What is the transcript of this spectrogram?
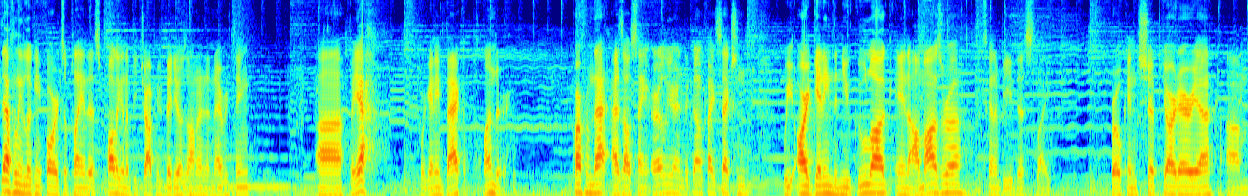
definitely looking forward to playing this. Probably gonna be dropping videos on it and everything. Uh, but yeah, we're getting back Plunder. Apart from that, as I was saying earlier in the gunfight section, we are getting the new Gulag in Al Mazrah. It's gonna be this like broken shipyard area. Um,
